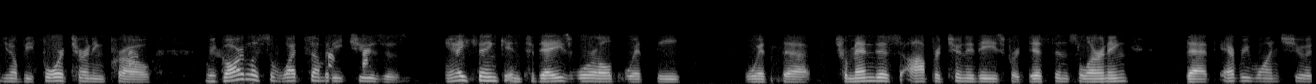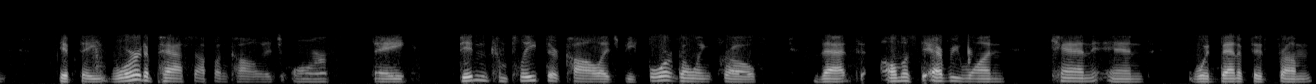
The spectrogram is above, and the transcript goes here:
you know before turning pro, regardless of what somebody chooses, I think in today's world with the with the tremendous opportunities for distance learning that everyone should if they were to pass up on college or they didn't complete their college before going pro that almost everyone can and would benefit from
